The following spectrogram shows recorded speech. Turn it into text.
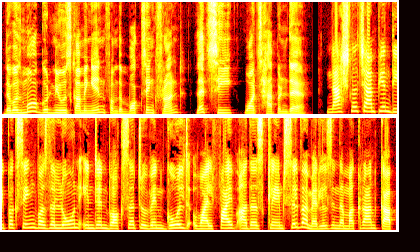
There was more good news coming in from the boxing front. Let's see what's happened there. National champion Deepak Singh was the lone Indian boxer to win gold while five others claimed silver medals in the Makran Cup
